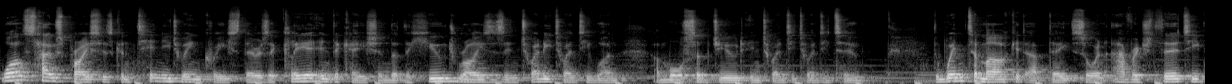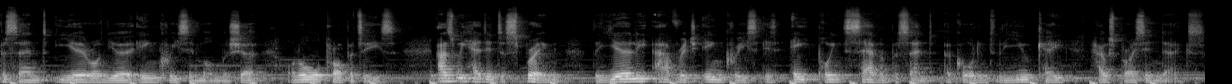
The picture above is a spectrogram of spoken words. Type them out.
Whilst house prices continue to increase, there is a clear indication that the huge rises in 2021 are more subdued in 2022. The winter market update saw an average 30% year on year increase in Monmouthshire on all properties as we head into spring, the yearly average increase is 8.7% according to the UK House Price Index.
